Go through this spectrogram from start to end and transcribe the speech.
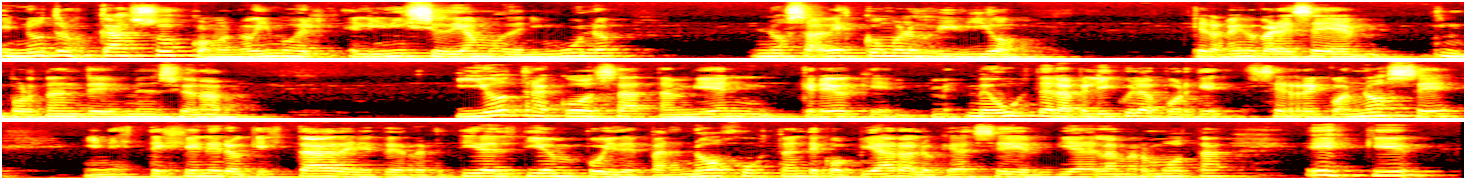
en otros casos, como no vimos el, inicio, digamos, de ninguno, no sabes cómo los vivió, que también me parece importante mencionar. Y otra cosa también creo que me- me gusta la película porque se reconoce en este género que está de, de repetir el tiempo y de para no justamente copiar a lo que hace el Día de la Marmota, es que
